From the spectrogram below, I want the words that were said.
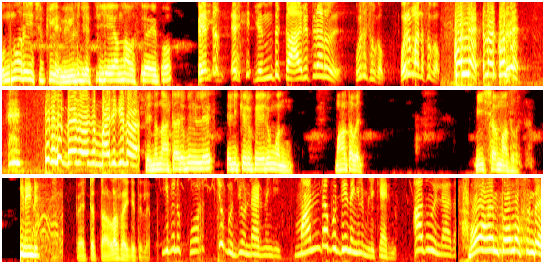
ഒന്നും അറിയിച്ചിട്ടില്ലേ. വീട് ജപ്തി ചെയ്യാവുന്ന അവസ്ഥയായപ്പോ എന്ത് കാര്യത്തിനാണിത്? ഒരു സുഖം ഒരു മനസുഖം പിന്നെ നാട്ടുകാരുടെ പിന്നിൽ എനിക്കൊരു പേരും വന്നു. മാധവൻ. മീശ മാധവൻ. എങ്ങനെയുണ്ട്? പെറ്റ തള്ള സഹിക്കത്തില്ല. ഇവന് കുറച്ച് ബുദ്ധി ഉണ്ടായിരുന്നെങ്കിൽ മന്ദബുദ്ധി എന്നെങ്കിലും വിളിക്കായിരുന്നു. അതും ഇല്ലാതെ. മോഹൻ തോമസിന്റെ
